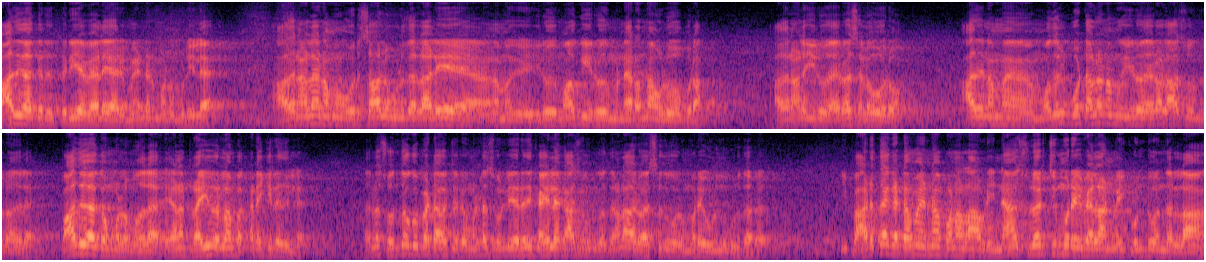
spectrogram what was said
பாதுகாக்கிறது பெரிய வேலையாக இருக்குது மெயின்டைன் பண்ண முடியல. அதனால் நம்ம ஒரு சால் உழுதலாலே நமக்கு இருபது மாவுக்கு இருபது மணி நேரம் தான் உழுவ போகிறான் அதனால் இருபதாயிரரூவா செலவு வரும். அது நம்ம முதல் போட்டாலும் நமக்கு இருபதாயிரரூவா லாஸ் வந்துடும் அதில். பாதுகாக்க முடியல முதல்ல. ஏன்னா டிரைவர்லாம் இப்போ கிடைக்கிறது இல்லை. அதெல்லாம் சொந்த குப்பேட்டா வச்சுருவங்கள்ட்ட சொல்லிடுறது கையில் காசு கொடுக்கறதுனால அவர் வருஷத்துக்கு ஒரு முறை உழுது கொடுத்தாரு. இப்போ அடுத்த கட்டமாக என்ன பண்ணலாம் அப்படின்னா சுழற்சி முறை வேளாண்மை கொண்டு வந்துடலாம்.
